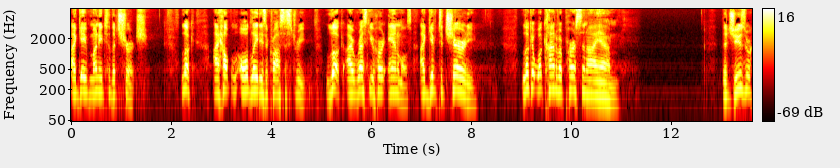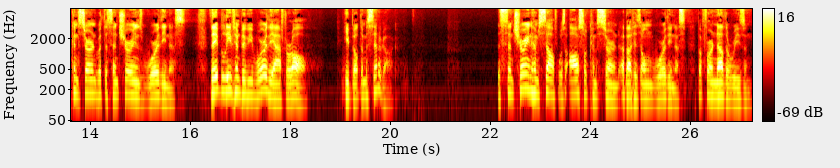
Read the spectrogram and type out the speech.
I gave money to the church. Look, I help old ladies across the street. Look, I rescue hurt animals. I give to charity. Look at what kind of a person I am. The Jews were concerned with the centurion's worthiness. They believed him to be worthy after all. He built them a synagogue. The centurion himself was also concerned about his own worthiness, but for another reason.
